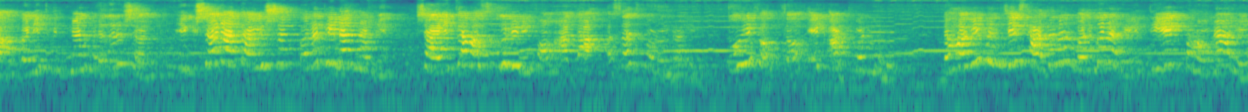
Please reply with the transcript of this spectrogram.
क्रीडा गणित विज्ञान प्रदर्शन हे क्षण आता आयुष्यात परत येणार नाहीत. शाळेचा हा स्कूल युनिफॉर्म आता असाच पडून राहील. तोही फक्त एक आठवण म्हणून. दहावी म्हणजे साधारण वर्ग नव्हे ती एक भावना आहे.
